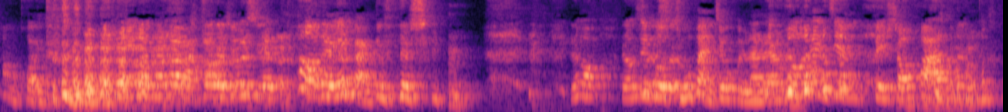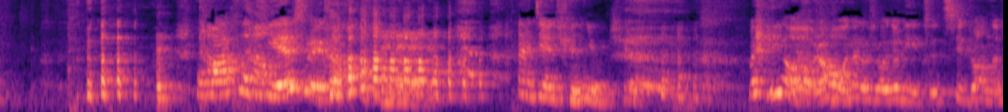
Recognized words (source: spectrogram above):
烫坏的，因为他爸爸喝的就是泡的一百度的水，然后，然后最后主板救回来了，然后按键被烧化了。我妈喝铁水吗？按键全扭曲了。没有。然后我那个时候就理直气壮的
